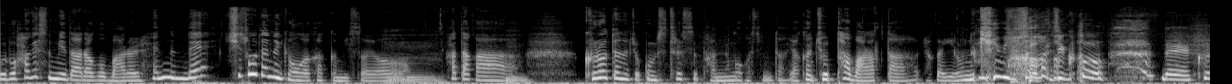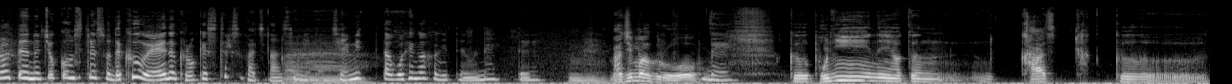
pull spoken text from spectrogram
으로 하겠습니다라고 말을 했는데 취소되는 경우가 가끔 있어요. 음. 하다가 음. 그럴 때는 조금 스트레스 받는 것 같습니다. 약간 좋다 말았다. 약간 이런 느낌이 있어가지고. 네, 그럴 때는 조금 스트레스인데 그 외에는 그렇게 스트레스 받지는 않습니다. 아. 재밌다고 생각하기 때문에. 네. 음, 마지막으로. 네. 그 본인의 어떤 가, 그,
